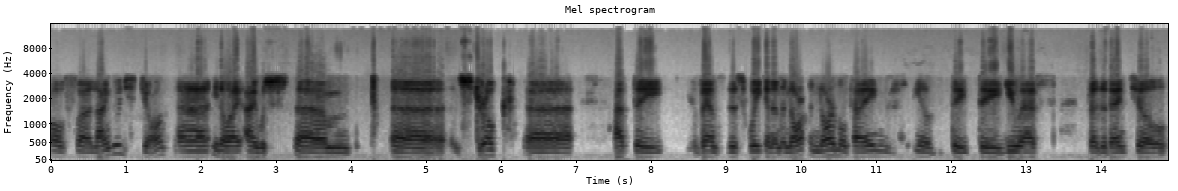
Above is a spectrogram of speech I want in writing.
of uh, language, John. Uh, you know, I, I was um, struck uh, at the events this week, and in, a nor- normal times, you know, the, the U.S. presidential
